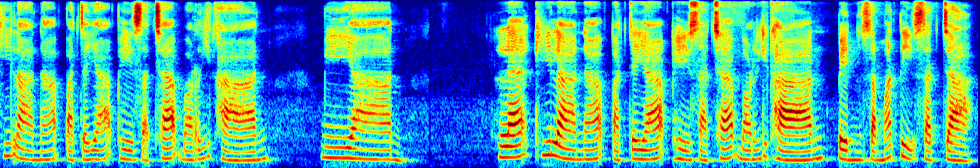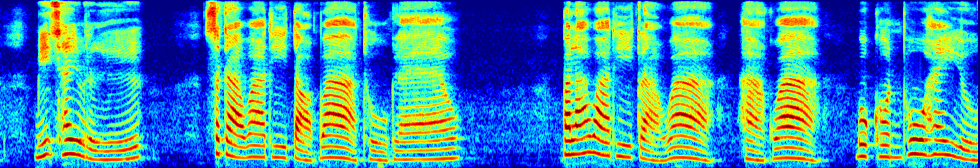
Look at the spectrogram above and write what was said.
คิลานะปัจจยะเพสัชะบริขาร มีญาณและคิลานะปัจจยะเพสัชะบริขารเป็นสมมติสัจจะมิใช่หรือ สกาวาทีตอบว่าถูกแล้วปลาวาทีกล่าวว่า หากว่า บุคคลผู้ให้อยู่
